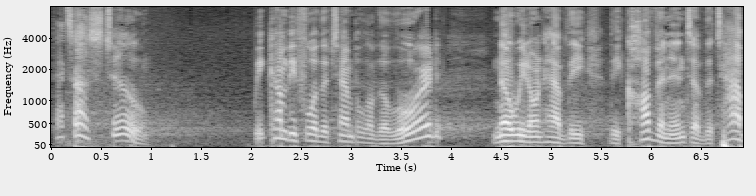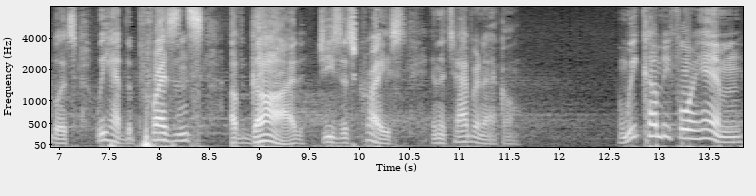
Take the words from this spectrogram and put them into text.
That's us too. We come before the temple of the Lord. No, we don't have the, the covenant of the tablets. We have the presence of God, Jesus Christ, in the tabernacle. And we come before Him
